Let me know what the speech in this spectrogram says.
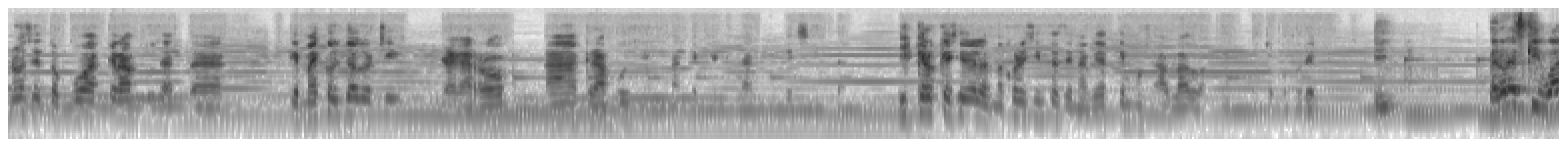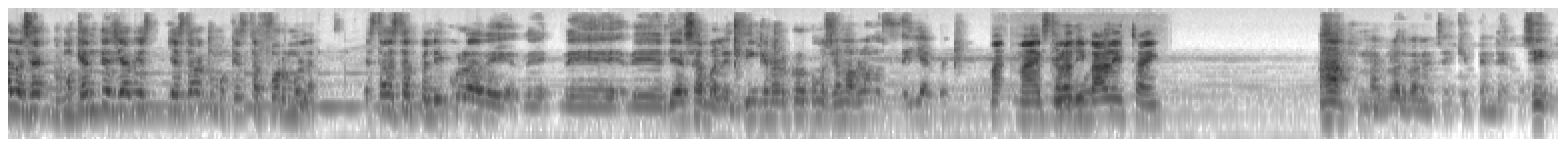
no se tocó a Krampus hasta que Michael Dougherty agarró a Krampus y hizo una genialidad de cinta. Y creo que ha sido de las mejores cintas de Navidad que hemos hablado aquí junto con. Sí. Pero es que igual, o sea, como que antes ya, había- ya estaba como que esta fórmula. Estaba esta película de, de, de, de Día de San Valentín, que no recuerdo cómo se llama, hablamos de ella, güey. My, My Bloody muy- Valentine. Ah, My Blood Valentine, qué pendejo, sí.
